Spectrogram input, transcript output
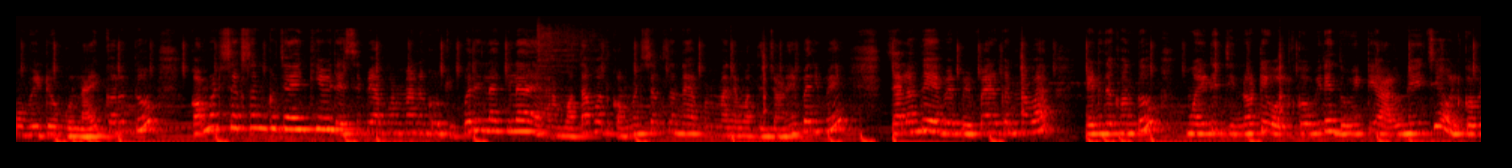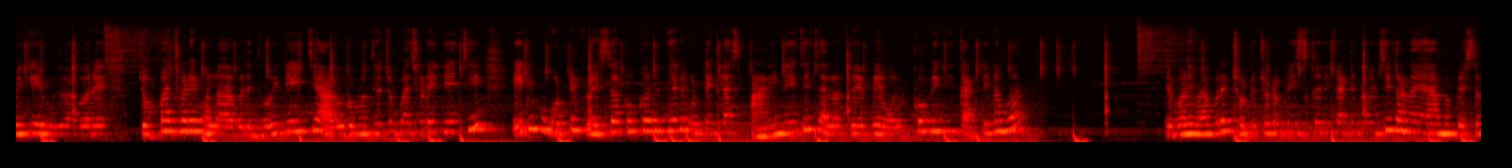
ମୋ ଭିଡ଼ିଓକୁ ଲାଇକ୍ କରନ୍ତୁ କମେଣ୍ଟ ସେକ୍ସନ୍କୁ ଯାଇକି ରେସିପି ଆପଣମାନଙ୍କୁ କିପରି ଲାଗିଲା ଏହାର ମତାମତ କମେଣ୍ଟ ସେକ୍ସନ୍ରେ ଆପଣମାନେ ମୋତେ ଜଣାଇପାରିବେ ଚାଲନ୍ତୁ ଏବେ ପ୍ରିପେୟାର କରିନେବା ଏଠି ଦେଖନ୍ତୁ ମୁଁ ଏଇଠି ତିନୋଟି ଓଲକୋବିରେ ଦୁଇଟି ଆଳୁ ନେଇଛି ଓଲକୋବିକି ଏଭଳି ଭାବରେ ଚୋପା ଛଡ଼େଇ ଭଲ ଭାବରେ ଧୋଇ ନେଇଛି ଆଳୁରୁ ମଧ୍ୟ ଚୋପା ଛଡ଼େଇ ନେଇଛି ଏଇଠି ମୁଁ ଗୋଟେ ପ୍ରେସର କୁକର ଦେହରେ ଗୋଟେ ଗ୍ଲାସ୍ ପାଣି ନେଇଛି ଚାଲନ୍ତୁ ଏବେ ଓଲକୋବିକି କାଟି ନେବା ଏଭଳି ଭାବରେ ଛୋଟ ଛୋଟ ପିସ୍ କରି କାଟି ନେଉଛି କାରଣ ଏହା ଆମେ ପ୍ରେସର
